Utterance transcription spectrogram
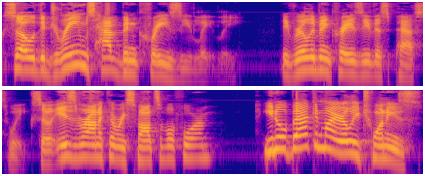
So the dreams have been crazy lately. They've really been crazy this past week. So is Veronica responsible for them? You know, back in my early 20s,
